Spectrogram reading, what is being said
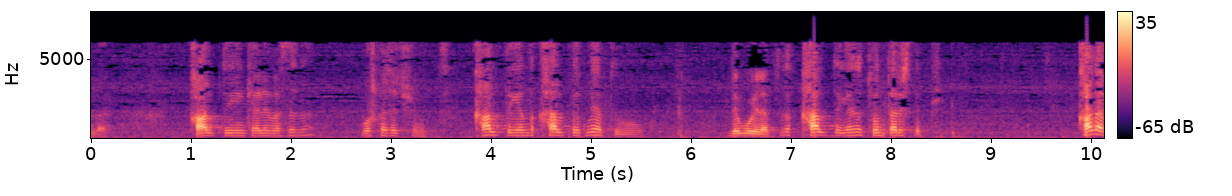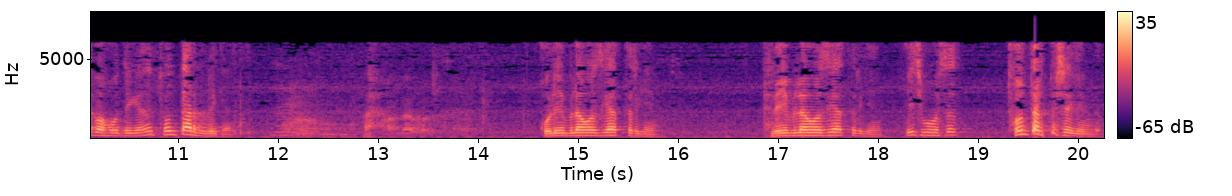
ular. Qalb degan kalimasini boshqacha tushunibdi. Qalb deganda qalb aytmayapti u deb o'ylabdida qalb degani to'ntarish deb qalabahu degani to'ntardi degan. Qo'ling bilan o'zgartirgin tiling bilan o'zgartirgin hech bo'lmasa to'ntarib tashlagin deb.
